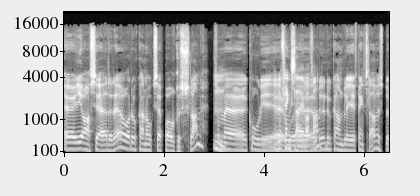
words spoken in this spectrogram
eh, i Asia er det det, og du kan også se på Russland, som Mm. er hvor de Du blir fengslet i hvert fall. Du, du kan bli fengsla hvis du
